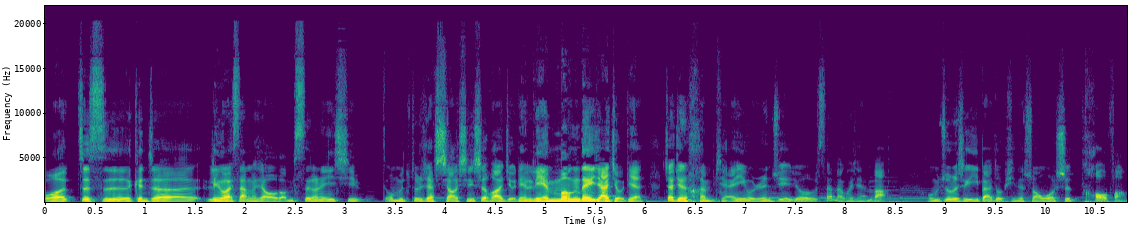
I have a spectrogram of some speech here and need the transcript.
我这次跟着另外三个小伙伴，我们四个人一起，我们住一家小型奢华酒店联盟的一家酒店，这家酒店很便宜，我人均也就三百块钱吧。我们住的是一个一百多平的双卧室套房，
